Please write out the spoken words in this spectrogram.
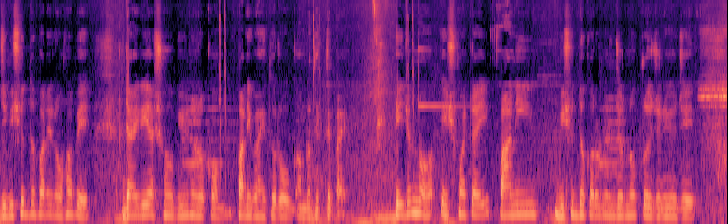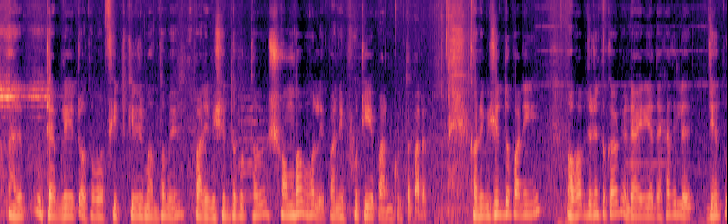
যে বিশুদ্ধ পানির অভাবে ডায়রিয়া সহ বিভিন্ন রকম পানিবাহিত রোগ আমরা দেখতে পাই। এই জন্য এই সময়টাই পানি বিশুদ্ধকরণের জন্য প্রয়োজনীয় যে ট্যাবলেট অথবা ফিটকিরির মাধ্যমে পানি বিশুদ্ধ করতে হবে। সম্ভব হলে পানি ফুটিয়ে পান করতে পারে কারণ বিশুদ্ধ পানি অভাবজনিত কারণে ডায়রিয়া দেখা দিলে যেহেতু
